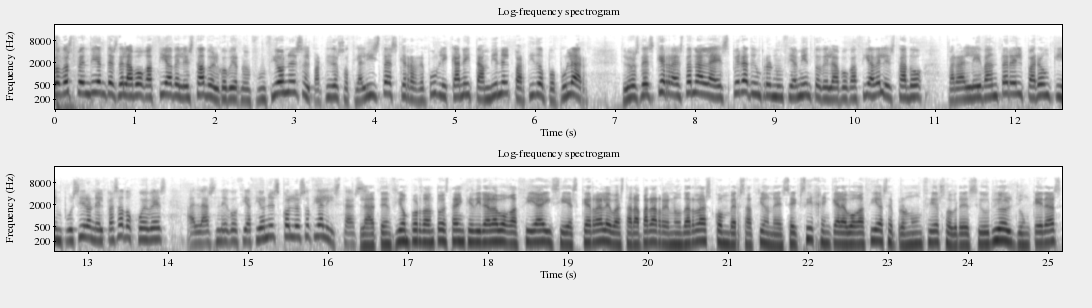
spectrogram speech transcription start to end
Todos pendientes de la abogacía del Estado, el Gobierno en funciones, el Partido Socialista, Esquerra Republicana y también el Partido Popular. Los de Esquerra están a la espera de un pronunciamiento de la Abogacía del Estado para levantar el parón que impusieron el pasado jueves a las negociaciones con los socialistas. La atención, por tanto, está en qué dirá la Abogacía y si Esquerra le bastará para reanudar las conversaciones. Exigen que la Abogacía se pronuncie sobre si Uriol Junqueras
